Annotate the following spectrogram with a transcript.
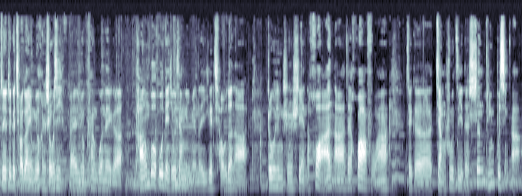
这这个桥段有没有很熟悉？大家有没有看过那个《唐伯虎点秋香》里面的一个桥段啊？周星驰饰演的华安啊，在华府啊，这个讲述自己的生平不幸啊。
